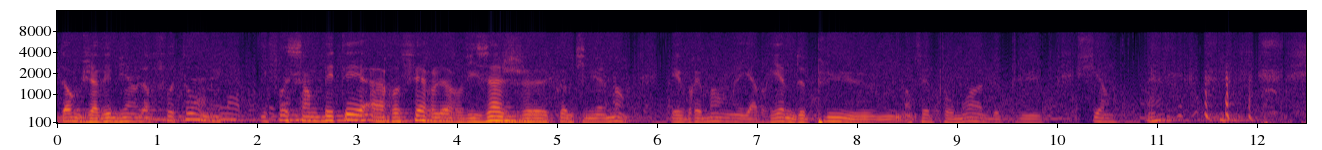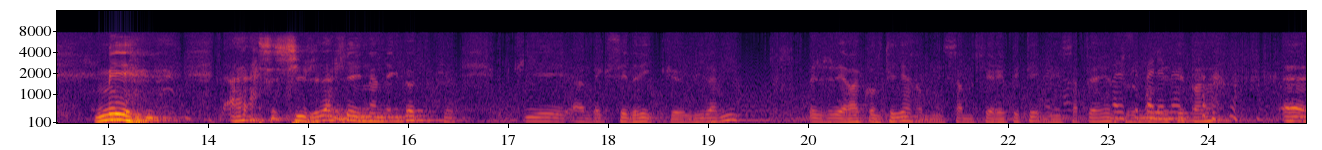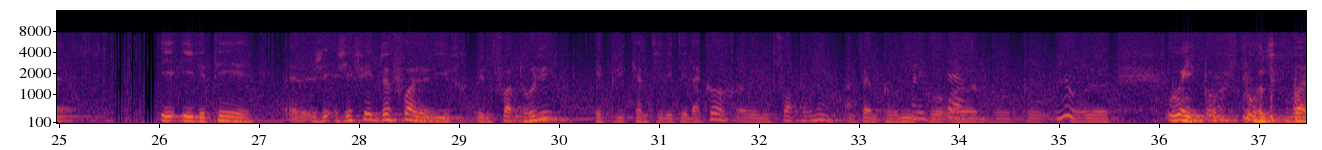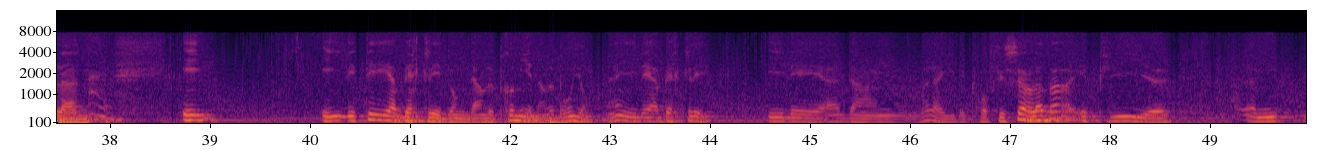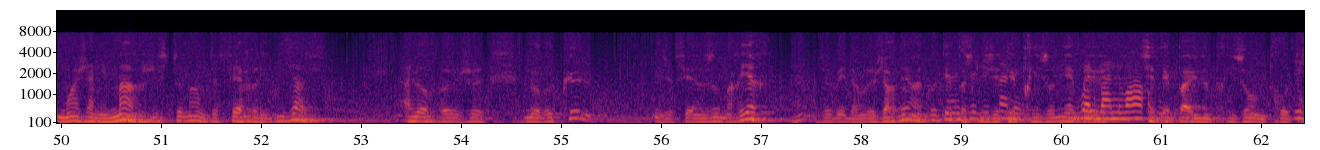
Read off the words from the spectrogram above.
Donc j'avais bien leurs photos, mais il faut s'embêter à refaire leur visage euh, continuellement. Et vraiment, il n'y a rien de plus, euh, en fait pour moi, de plus chiant. Hein. mais à, ce sujet-là, j'ai une anecdote qui est avec Cédric Villamy. Je l'ai raconté hier, mais ça me fait répéter, mais ça fait rien, tout le monde n'était pas là. Euh, il était euh, j'ai fait deux fois le livre, une fois pour lui, et puis quand il était d'accord, euh, une fois pour nous. Enfin, pour nous, pour, euh, le. Oui, pour, voilà. Et, et, il était à Berkeley, donc dans le premier, dans le brouillon. Hein, il est à Berkeley. Il est dans, voilà, il est professeur là-bas, et puis moi j'en ai marre justement de faire les visages. Alors je me recule je fais un zoom arrière, hein, je vais dans le jardin à côté parce que j'étais prisonnier. C'était pas une prison trop trop.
